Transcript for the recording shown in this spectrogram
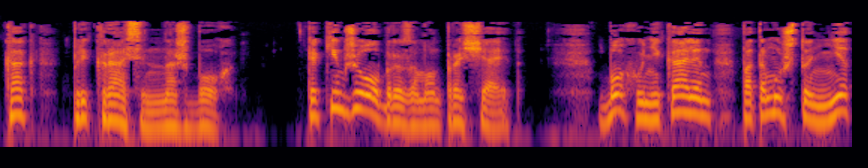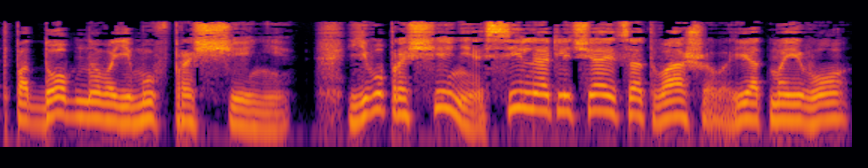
как прекрасен наш Бог. Каким же образом Он прощает? Бог уникален, потому что нет подобного Ему в прощении. Его прощение сильно отличается от вашего и от моего.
